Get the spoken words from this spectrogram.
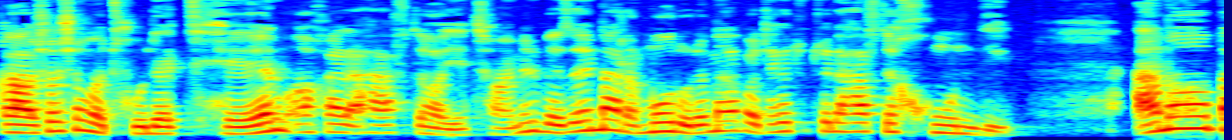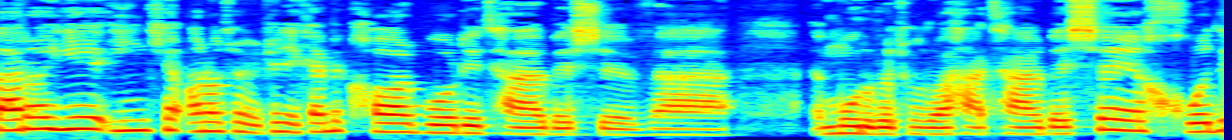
قرار شما طول ترم آخر هفته های تایمر بذاریم برای مرور مواردی که تو طول هفته خوندیم. اما برای اینکه آناتومیتون یکمی کاربردی تر بشه و مرورتون راحت تر بشه خود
